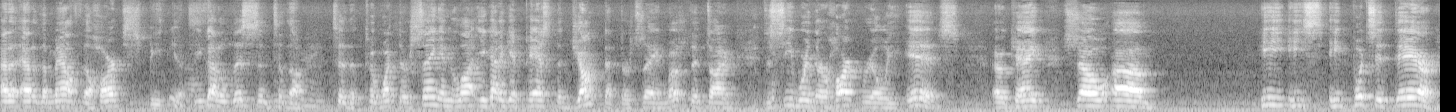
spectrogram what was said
out of, out of the mouth the heart speaketh. You got to listen to the to the to what they're saying, and a lot you got to get past the junk that they're saying most of the time to see where their heart really is. Okay, so um, he, he, he puts it there.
